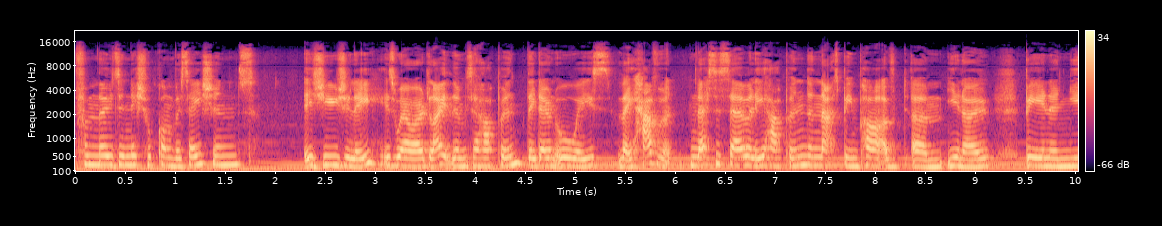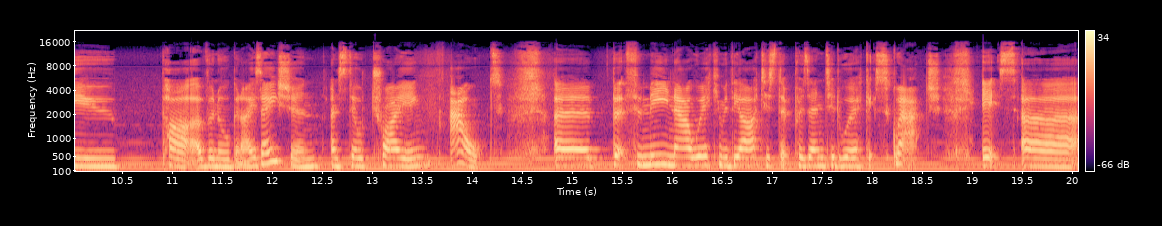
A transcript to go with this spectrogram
From those initial conversations, is usually is where I'd like them to happen. They don't always, they haven't necessarily happened, and that's been part of, um, you know, being a new part of an organisation and still trying out. Uh, but for me now, working with the artists that presented work at Scratch, it's uh,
